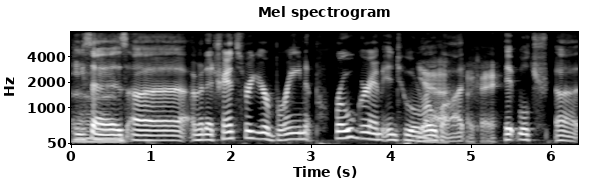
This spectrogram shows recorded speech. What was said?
He says, uh, "I'm going to transfer your brain program into a Yeah, robot. Okay. It will. Tr- uh,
